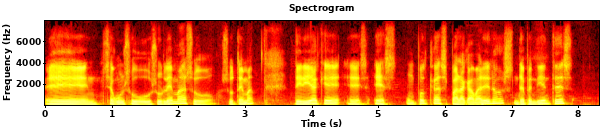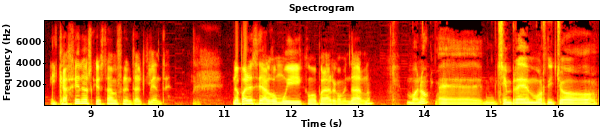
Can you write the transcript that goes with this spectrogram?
eh, según su, su lema, su, su tema, diría que es, es un podcast para camareros, dependientes y cajeros que están frente al cliente. No parece algo muy como para recomendar, ¿no? Bueno, eh, siempre hemos dicho,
